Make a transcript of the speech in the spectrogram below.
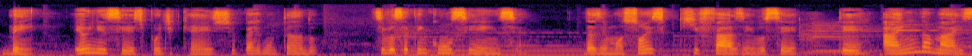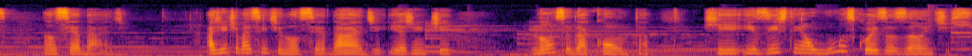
Bem, eu iniciei este podcast perguntando se você tem consciência das emoções que fazem você ter ainda mais ansiedade. A gente vai sentindo ansiedade e a gente não se dá conta que existem algumas coisas antes,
